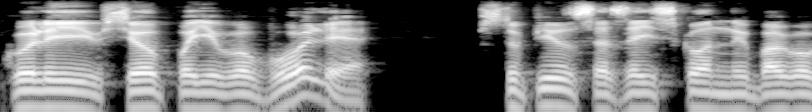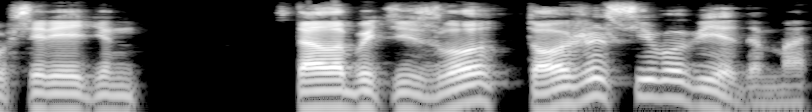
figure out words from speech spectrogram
Коли все по его воле, вступился за исконных богов Середин, стало быть, и зло тоже с его ведома,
